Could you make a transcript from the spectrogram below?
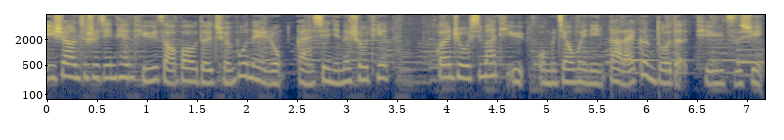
以上就是今天体育早报的全部内容，感谢您的收听。关注西马体育，我们将为您带来更多的体育资讯。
